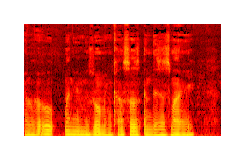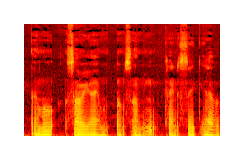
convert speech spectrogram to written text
Hello, my name is Roman Casas, and this is my demo. Sorry, I am I'm sounding kind of sick. I have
